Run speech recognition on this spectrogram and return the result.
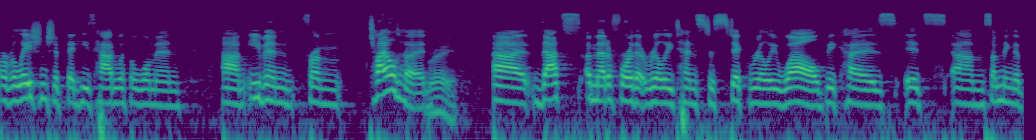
a relationship that he's had with a woman, um, even from childhood. Right. Uh, that's a metaphor that really tends to stick really well because it's um, something that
